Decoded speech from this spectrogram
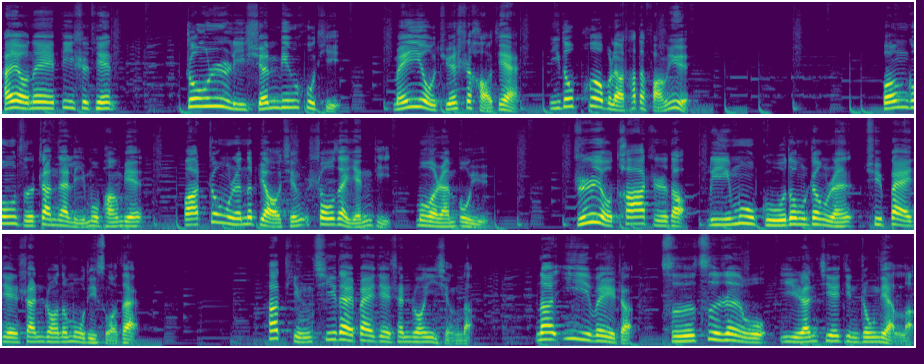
还有那帝释天，终日里玄冰护体，没有绝世好剑，你都破不了他的防御。冯公子站在李牧旁边，把众人的表情收在眼底，默然不语。只有他知道李牧鼓动众人去拜见山庄的目的所在。他挺期待拜见山庄一行的，那意味着此次任务已然接近终点了。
